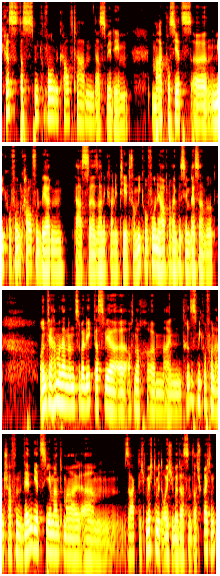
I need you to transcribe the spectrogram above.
Chris das Mikrofon gekauft haben, dass wir dem Markus jetzt äh, ein Mikrofon kaufen werden, dass äh, seine Qualität vom Mikrofon her auch noch ein bisschen besser wird. Und wir haben dann uns überlegt, dass wir äh, auch noch ähm, ein drittes Mikrofon anschaffen. Wenn jetzt jemand mal ähm, sagt, ich möchte mit euch über das und das sprechen,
